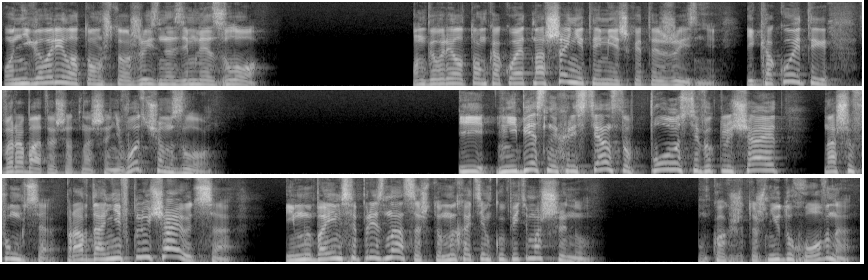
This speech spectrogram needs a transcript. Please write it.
Он не говорил о том, что жизнь на земле зло. Он говорил о том, какое отношение ты имеешь к этой жизни и какое ты вырабатываешь отношение. Вот в чем зло. И небесное христианство полностью выключает наши функции. Правда, они включаются, и мы боимся признаться, что мы хотим купить машину. Ну как же, это же не духовно.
